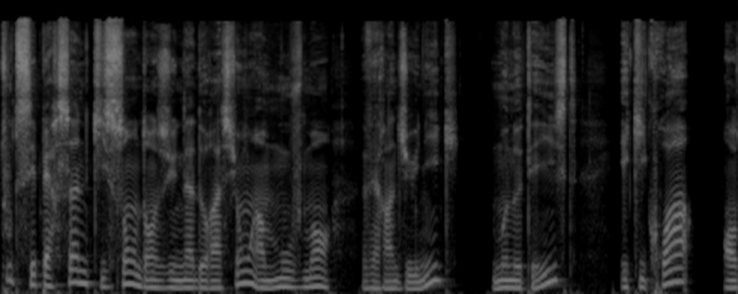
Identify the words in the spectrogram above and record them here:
toutes ces personnes qui sont dans une adoration, un mouvement vers un Dieu unique, monothéiste, et qui croient en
